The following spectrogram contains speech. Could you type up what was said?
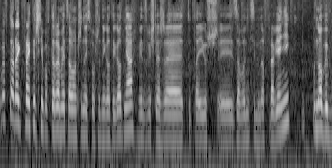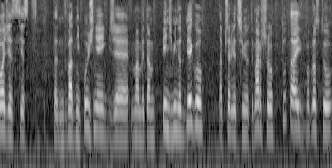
We wtorek praktycznie powtarzamy całą czynność z poprzedniego tygodnia, więc myślę, że tutaj już y, zawodnicy będą wprawieni. Nowy bodziec jest ten dwa dni później, gdzie mamy tam 5 minut biegu, na przerwie 3 minuty marszu. Tutaj po prostu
